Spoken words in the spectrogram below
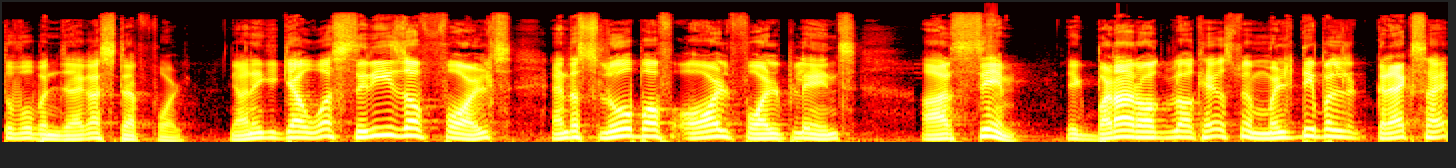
तो वो बन जाएगा स्टेप फॉल्ट यानी कि क्या हुआ? Series of fault and the slope of all fault planes are same एक बड़ा रॉक ब्लॉक है, उसमें मल्टीपल क्रैक्स आए।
